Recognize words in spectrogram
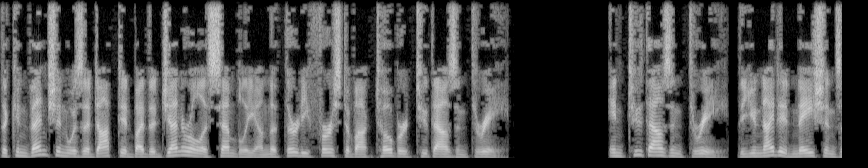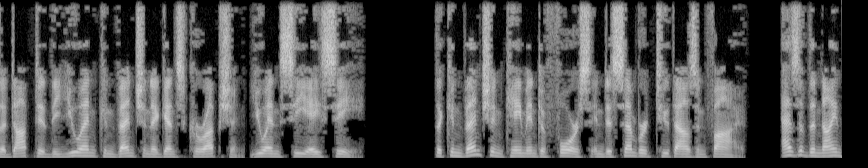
The convention was adopted by the General Assembly on 31 October 2003. In 2003, the United Nations adopted the UN Convention Against Corruption. The convention came into force in December 2005. As of 9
